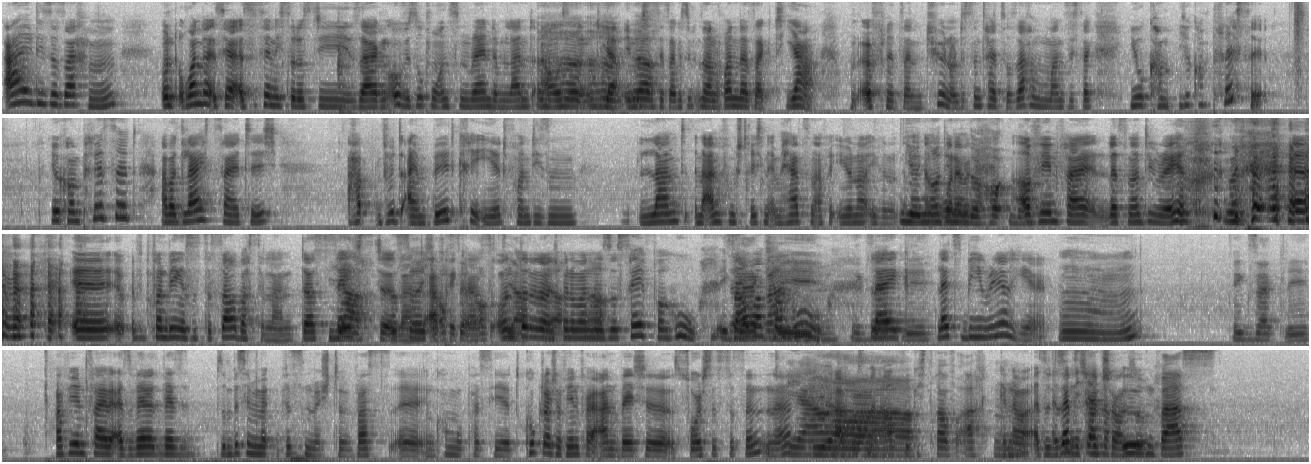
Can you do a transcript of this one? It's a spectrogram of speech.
All diese Sachen. Und Ruanda ist ja, es ist ja nicht so, dass die sagen, oh, wir suchen uns ein random Land aus Aha, und aha, ja, ihr müsst ja. es jetzt akzeptieren, sondern Ruanda sagt ja und öffnet seine Türen. Und das sind halt so Sachen, wo man sich sagt, you com you're complicit. You're complicit, aber gleichzeitig hab, wird ein Bild kreiert von diesem Land, in Anführungsstrichen, im Herzen Afrika. You're not even. You're not whatever. even the hot Auf jeden Fall, let's not derail. ähm, äh, von wegen ist es das sauberste Land, das Ja, safeste das Land Afrikas. oft, und ja, da, da, da, ich bin immer nur so, safe for who? Sauber for who? Like, Exactly. let's be real here. Mhm. Exactly. Auf jeden Fall, also wer, wer so ein bisschen wissen möchte, was äh, in Kongo passiert, guckt euch auf jeden Fall an, welche Sources das sind. Ne? Ja, Ja. da muss man auch wirklich drauf achten. Genau, also also selbst nicht einfach und so. irgendwas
